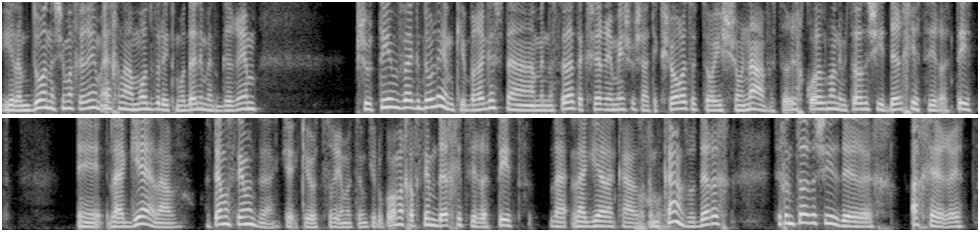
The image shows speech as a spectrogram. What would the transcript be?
ילמדו אנשים אחרים איך לעמוד ולהתמודד עם אתגרים פשוטים וגדולים, כי ברגע שאתה מנסה לתקשר עם מישהו שהתקשורת אותו היא שונה וצריך כל הזמן למצוא איזושהי דרך יצירתית אה, להגיע אליו, אתם עושים את זה כיוצרים, אתם כאילו כל הזמן מחפשים דרך יצירתית לה, להגיע לקהל, אז נכון. גם כאן זו דרך, צריך למצוא איזושהי דרך אחרת,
